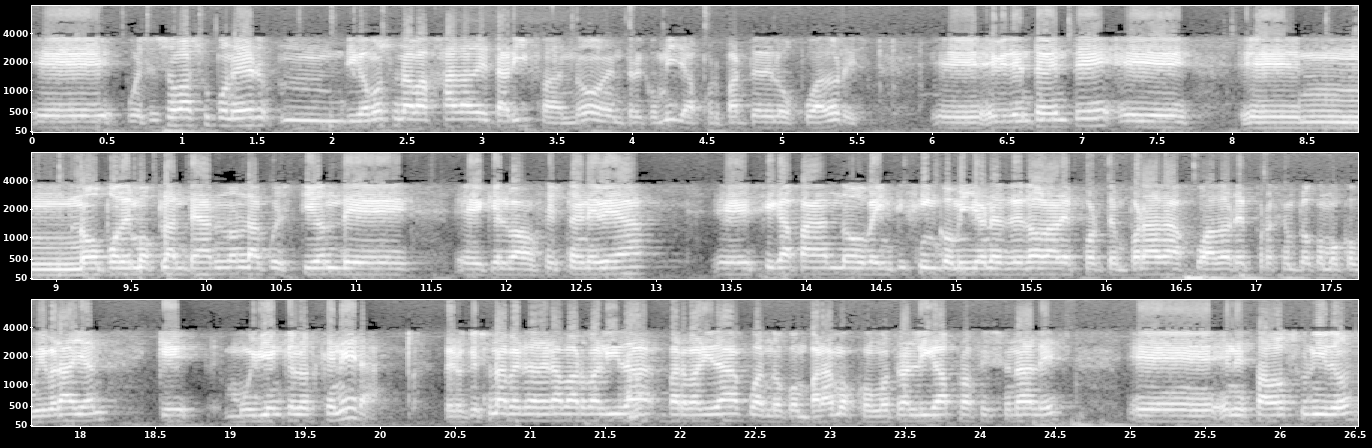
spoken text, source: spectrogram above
Eh, pues eso va a suponer, mm, digamos, una bajada de tarifas, ¿no? Entre comillas, por parte de los jugadores. Eh, evidentemente, eh, eh, no podemos plantearnos la cuestión de que el baloncesto NBA siga pagando 25 millones de dólares por temporada a jugadores, por ejemplo, como Kobe Bryant, que muy bien que los genera, pero que es una verdadera barbaridad, barbaridad cuando comparamos con otras ligas profesionales eh, en Estados Unidos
